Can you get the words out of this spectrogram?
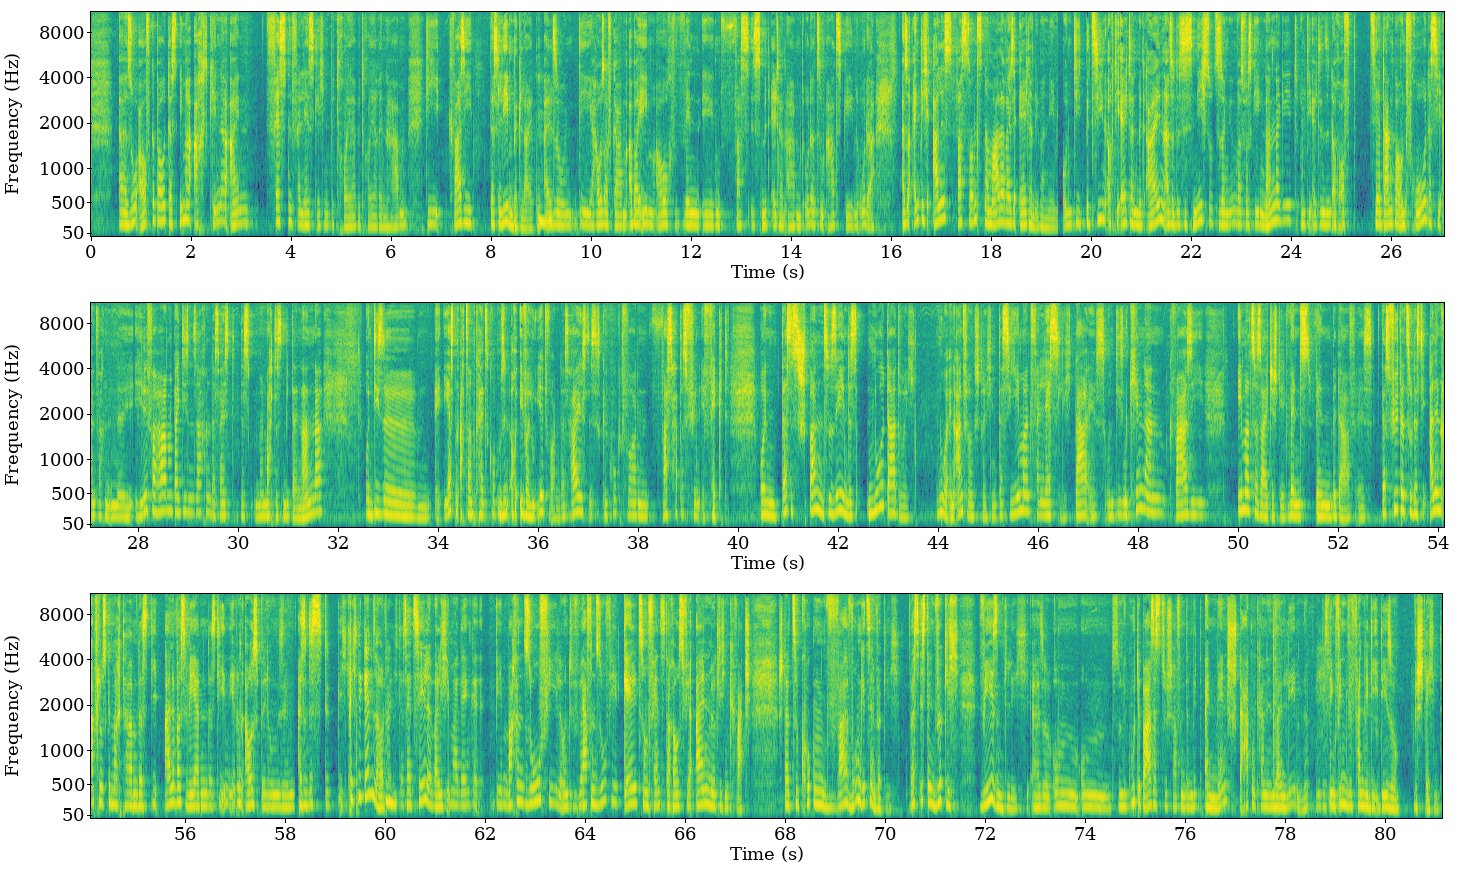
äh, so aufgebaut, dass immer acht Kinder einen festen, verlässlichen Betreuer, Betreuerin haben, die quasi das Leben begleiten, mhm. also die Hausaufgaben, aber eben auch, wenn irgendwas ist mit Elternabend oder zum Arzt gehen oder also eigentlich alles, was sonst normalerweise Eltern übernehmen. Und die beziehen auch die Eltern mit ein, also das ist nicht sozusagen irgendwas, was gegeneinander geht und die Eltern sind auch oft sehr dankbar und froh, dass sie einfach eine Hilfe haben bei diesen Sachen. Das heißt, dass man macht das miteinander. Und diese äh, ersten Achtsamkeitsgruppen sind auch evaluiert worden. Das heißt, es ist geguckt worden, was hat das für einen Effekt. Und das ist spannend zu sehen, dass nur dadurch, nur in Anführungsstrichen, dass jemand verlässlich da ist und diesen Kindern quasi immer zur Seite steht, wenn's, wenn Bedarf ist. Das führt dazu, dass die alle einen Abschluss gemacht haben, dass die alle was werden, dass die in ihren Ausbildungen sind. Also das, ich kriege eine Gänsehaut, wenn mhm. ich das erzähle, weil ich immer denke, wir machen so viel und werfen so viel Geld zum Fenster raus für allen möglichen Quatsch, statt zu gucken, worum geht es denn wirklich? was ist denn wirklich wesentlich, also um, um so eine gute Basis zu schaffen, damit ein Mensch starten kann in sein Leben. Ne? Und deswegen finden wir, fanden wir die Idee so bestechend.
